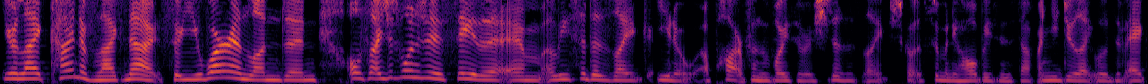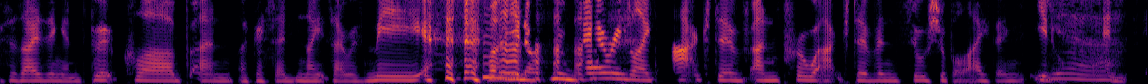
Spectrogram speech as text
You're like, kind of like now. So you were in London. Also, I just wanted to say that um, Elisa does like, you know, apart from the voiceover, she does like, she's got so many hobbies and stuff. And you do like loads of exercising and book club and, like I said, nights out with me. but, you know, you're very like active and proactive and sociable, I think, you know, Yeah. in, in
